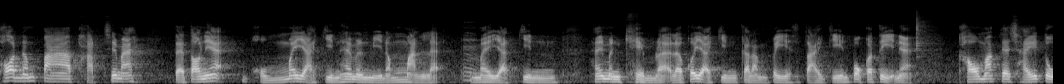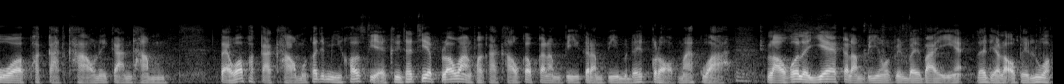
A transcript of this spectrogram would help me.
ทอดน้ำปลาผัดใช่ไหมแต่ตอนเนี้ยผมไม่อยากกินให้มันมีน้ำมันแล้ว ไม่อยากกินให้มันเค็มแล้วแล้วก็อยากกินกระหล่ำปีสไตล์จีนปกติเนี่ยเขามักจะใช้ตัวผักกาดขาวในการทำแต่ว่าผักกาดขาวมันก็จะมีข้อเสียคือถ้าเทียบระหว่างผักกาดขาวกับกระหล่ำปีกระหล่ำปีมันได้กรอบมากกว่า เราก็เลยแยกกระหล่ำปีออกมาเป็นใบๆอย่างเงี้ยแล้วเดี๋ยวเราเอาไปลวก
